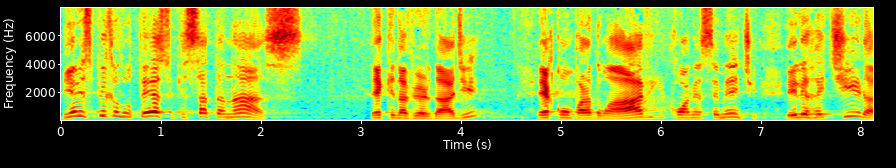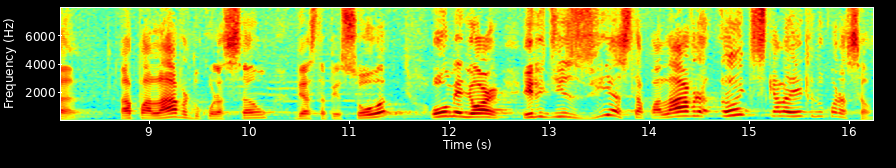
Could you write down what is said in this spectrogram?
E ele explica no texto que Satanás é que, na verdade, é comparado a uma ave que come a semente. Ele retira a palavra do coração desta pessoa, ou melhor, ele desvia esta palavra antes que ela entre no coração.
